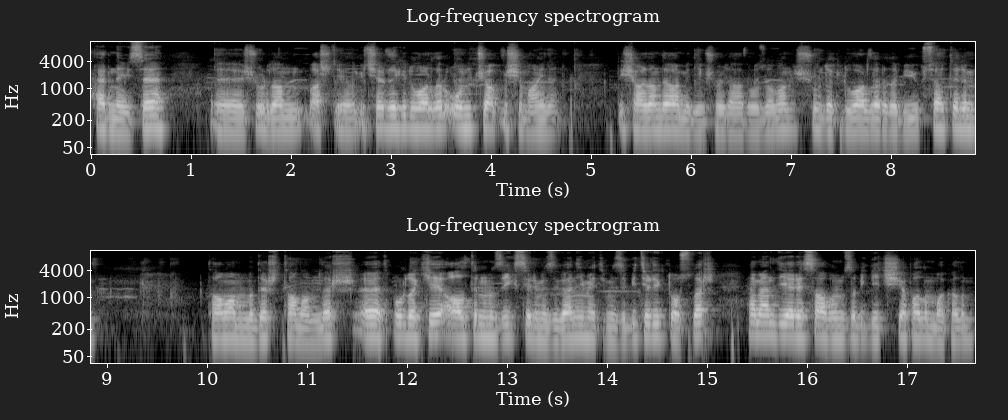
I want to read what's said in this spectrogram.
Her neyse. Ee, şuradan başlayalım. İçerideki duvarları 13 yapmışım aynen. Dışarıdan devam edeyim şöyle abi o zaman. Şuradaki duvarları da bir yükseltelim. Tamam mıdır? Tamamdır. Evet buradaki altınımızı, iksirimizi, ganimetimizi bitirdik dostlar. Hemen diğer hesabımıza bir geçiş yapalım bakalım.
